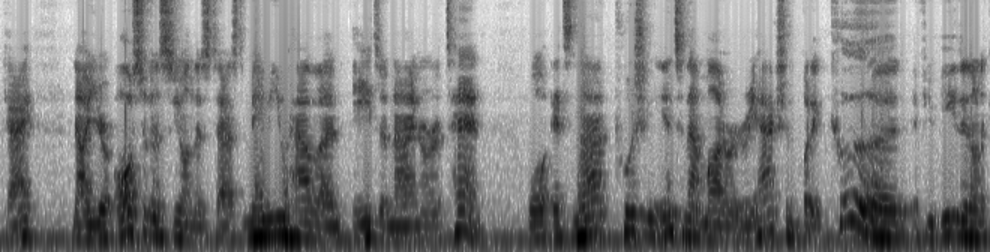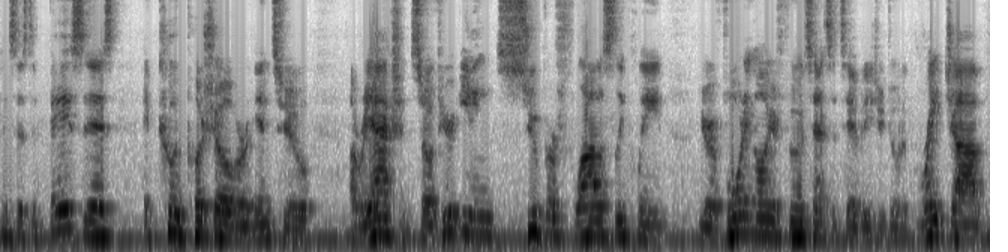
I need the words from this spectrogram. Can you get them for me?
Okay. Now you're also going to see on this test maybe you have an eight, a nine, or a ten. Well, it's not pushing into that moderate reaction, but it could, if you eat it on a consistent basis, it could push over into a reaction. So if you're eating super flawlessly clean, you're avoiding all your food sensitivities, you're doing a great job,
